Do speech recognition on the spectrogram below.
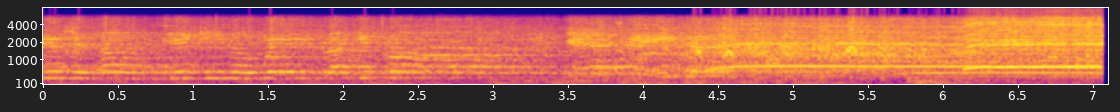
feel it all taking away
